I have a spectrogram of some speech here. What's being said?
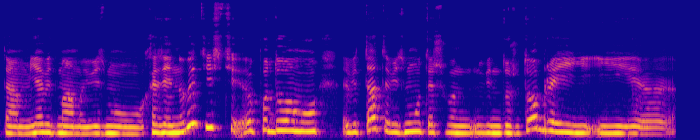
Там, я від мами візьму хазяйновитість е, по дому, від тата візьму те, що він, він дуже добрий і е,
